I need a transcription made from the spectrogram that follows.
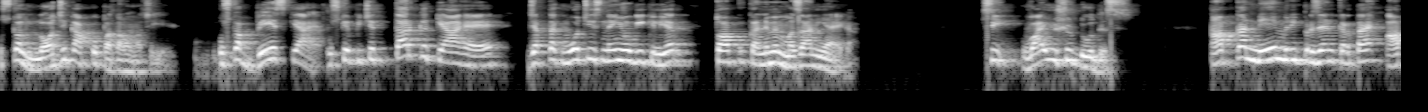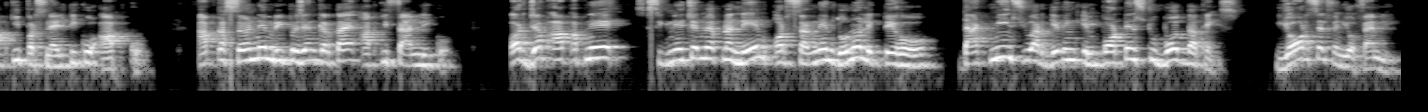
उसका लॉजिक आपको पता होना चाहिए। उसका बेस क्या है? उसके पीछे तर्क क्या है? जब तक वो चीज़ नहीं होगी क्लियर तो आपको करने में मज़ा नहीं आएगा। See why you should do this आपका नेम रिप्रेजेंट करता है आपकी पर्सनैलिटी को, आपको। आपका सरनेम रिप्रेजेंट करता है आपकी फैमिली को। और जब आप अपने सिग्नेचर में अपना नेम और सरनेम दोनों लिखते हो that means you are giving importance to both the things yourself and your family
